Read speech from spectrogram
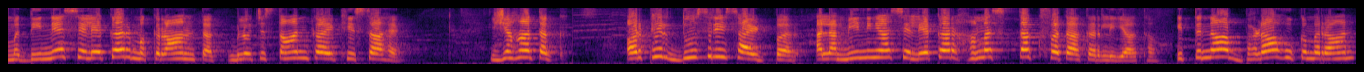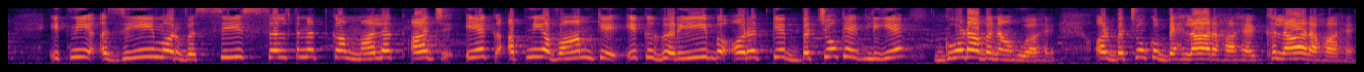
मदीने से लेकर मकरान तक, बलूचिस्तान का एक हिस्सा है। यहाँ तक, और फिर दूसरी साइड पर, अलामीनिया से लेकर हमस तक फतह कर लिया था। इतना बड़ा हुक्मरान इतनी अजीम और वसी सल्तनत का मालक आज एक अपनी आवाम के, एक गरीब औरत के बच्चों के लिए घोड़ा बना हुआ है और बच्चों को बहला रहा है, खिला रहा है।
